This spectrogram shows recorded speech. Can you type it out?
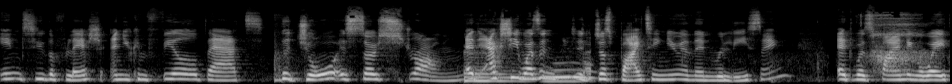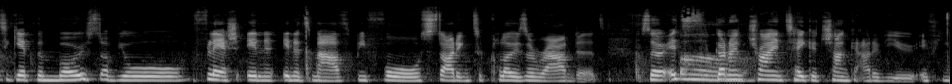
into the flesh, and you can feel that the jaw is so strong. It actually wasn't mm. just biting you and then releasing. It was finding a way to get the most of your flesh in in its mouth before starting to close around it. So it's gonna oh. try and take a chunk out of you if you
